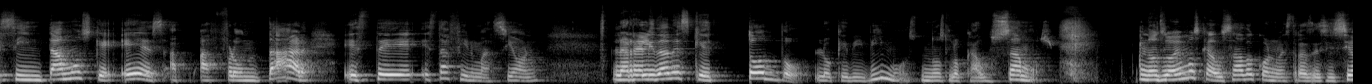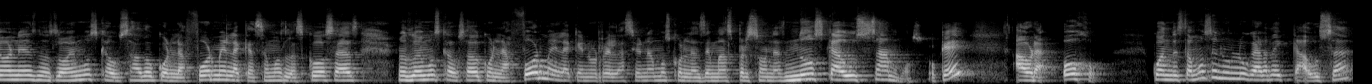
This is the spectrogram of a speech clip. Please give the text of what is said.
sintamos que es afrontar este, esta afirmación, la realidad es que todo lo que vivimos nos lo causamos. Nos lo hemos causado con nuestras decisiones, nos lo hemos causado con la forma en la que hacemos las cosas, nos lo hemos causado con la forma en la que nos relacionamos con las demás personas. Nos causamos, ¿ok? Ahora, ojo, cuando estamos en un lugar de causa,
